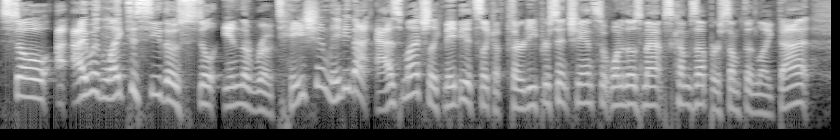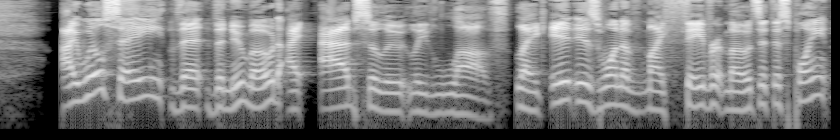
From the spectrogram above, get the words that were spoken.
So I, I would like to see those still in the rotation. Maybe not as much. Like maybe it's like a thirty percent chance that one of those maps comes up or something like that. I will say that the new mode I absolutely love. Like it is one of my favorite modes at this point.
